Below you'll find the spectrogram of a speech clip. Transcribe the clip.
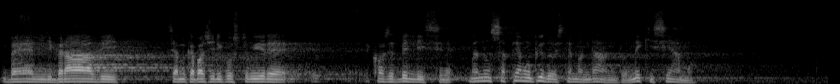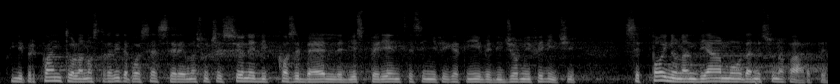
Belli, bravi, siamo capaci di costruire cose bellissime, ma non sappiamo più dove stiamo andando, né chi siamo. Quindi per quanto la nostra vita possa essere una successione di cose belle, di esperienze significative, di giorni felici, se poi non andiamo da nessuna parte,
